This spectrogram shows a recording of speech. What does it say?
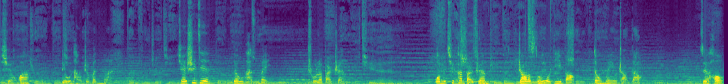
雪花流淌着温暖。全世界都很美。除了板砖，我们去看板砖，找了所有地方都没有找到。最后，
